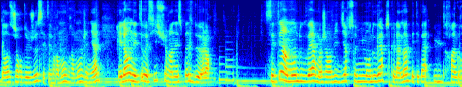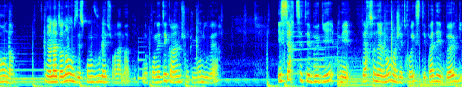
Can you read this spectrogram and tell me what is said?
dans ce genre de jeu c'était vraiment vraiment génial. Et là on était aussi sur un espèce de... Alors c'était un monde ouvert, moi j'ai envie de dire semi-monde ouvert parce que la map n'était pas ultra grande. Hein. Mais en attendant on faisait ce qu'on voulait sur la map. Donc on était quand même sur du monde ouvert. Et certes, c'était buggé, mais personnellement, moi j'ai trouvé que c'était pas des bugs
